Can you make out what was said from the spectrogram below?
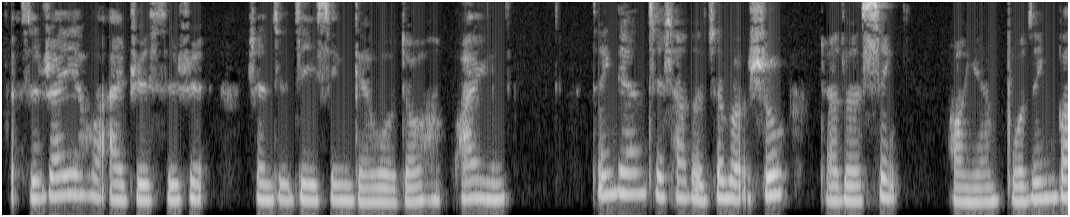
粉丝专业或 IG 私讯。甚至寄信给我都很欢迎。今天介绍的这本书叫做《性谎言铂金包》，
